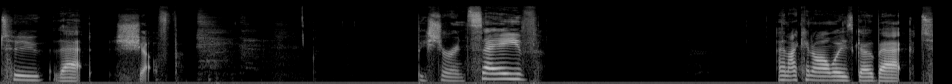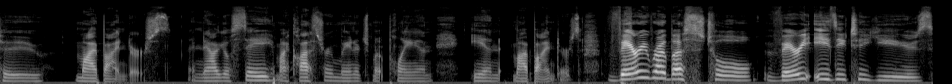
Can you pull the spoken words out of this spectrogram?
to that shelf. Be sure and save. And I can always go back to my binders. And now you'll see my classroom management plan in my binders. Very robust tool, very easy to use,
